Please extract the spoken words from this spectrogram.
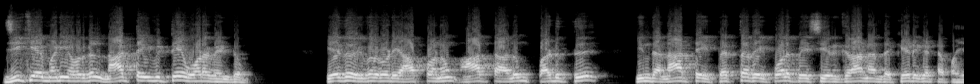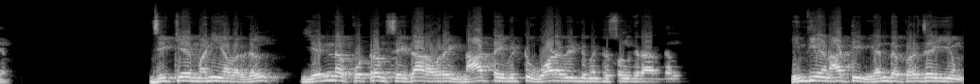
ஜி. கே. மணி அவர்கள் நாட்டை விட்டே ஓட வேண்டும். ஏதோ இவர்களுடைய அப்பனும் ஆத்தாலும் படுத்து இந்த நாட்டை பெத்ததை போல பேசியிருக்கிறான் அந்த கேடுகெட்ட பயன் ஜி. கே. மணி அவர்கள் என்ன குற்றம் செய்தார் அவரை நாட்டை விட்டு ஓட வேண்டும் என்று சொல்கிறார்கள்? இந்திய நாட்டின் எந்த பிரஜையும்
